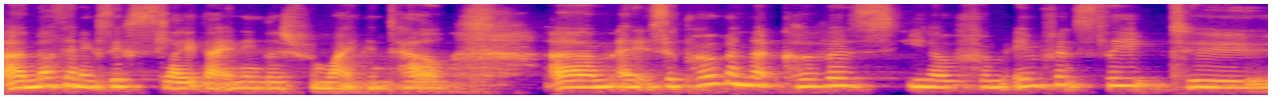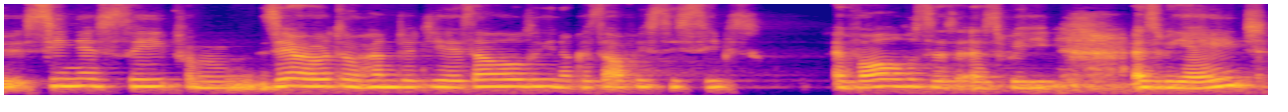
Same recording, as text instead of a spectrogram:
Um, nothing exists like that in English, from what I can tell. Um, and it's a program that covers, you know, from infant sleep to senior sleep, from zero to 100 years old, you know, because obviously sleep's evolves as, as we as we age.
